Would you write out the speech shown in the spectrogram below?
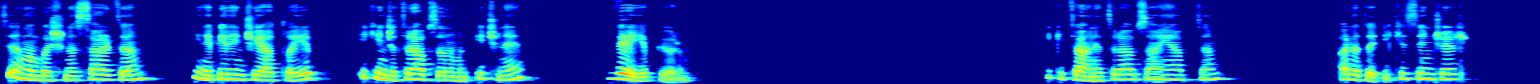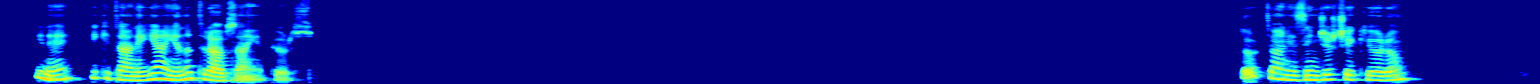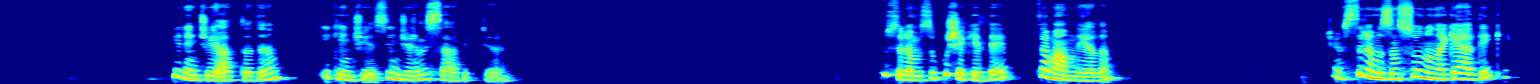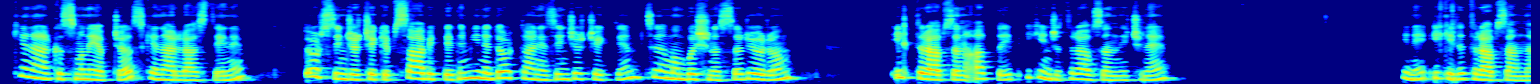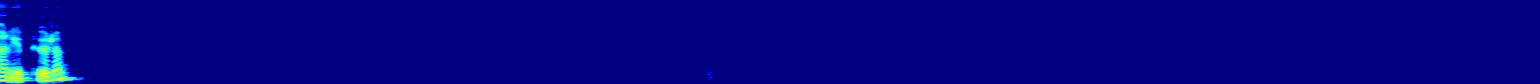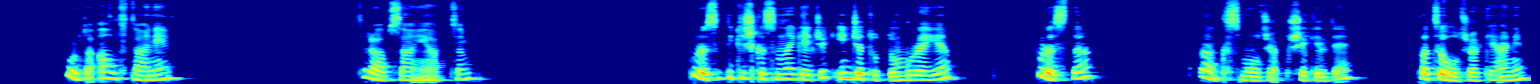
Tığımın başına sardım. Yine birinciyi atlayıp ikinci trabzanımın içine V yapıyorum. 2 tane trabzan yaptım. Arada 2 zincir. Yine 2 tane yan yana trabzan yapıyoruz. Dört tane zincir çekiyorum. Birinciyi atladım. ikinciye zincirimi sabitliyorum. Bu sıramızı bu şekilde tamamlayalım. Şimdi sıramızın sonuna geldik. Kenar kısmını yapacağız. Kenar lastiğini. 4 zincir çekip sabitledim. Yine 4 tane zincir çektim. Tığımın başına sarıyorum. İlk trabzanı atlayıp ikinci trabzanın içine yine ikili trabzanlar yapıyorum. Burada 6 tane trabzan yaptım. Burası dikiş kısmına gelecek. İnce tuttum burayı. Burası da ön kısmı olacak bu şekilde. Patı olacak yani.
